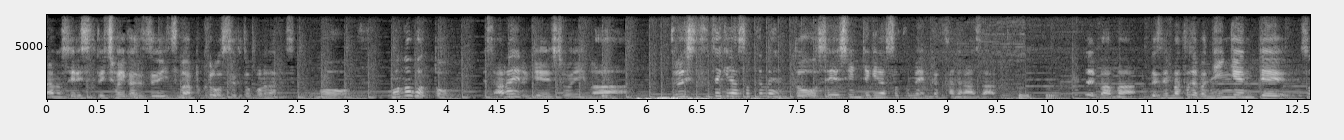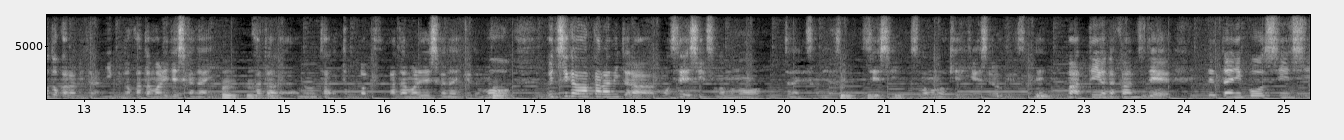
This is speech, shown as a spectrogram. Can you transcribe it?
あの整理すると一番いいかでいつもやっぱ苦労するところなんですけども、物事です、あらゆる現象には、物質的な側面と精神的な側面が必ずある。うん例えば、まあですね。まあ、例えば人間って外から見たら肉の塊でしかない。うんうんうん。型の塊でしかないけども、内側から見たらもう精神そのものじゃないですか皆さん、うん精神そのものを経験してるわけですよね、うんまあっていうような感じで絶対にこう心身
